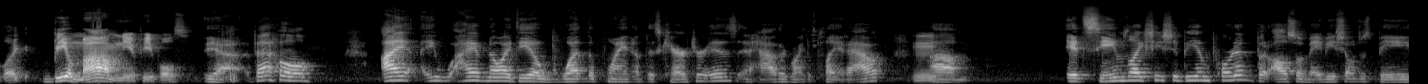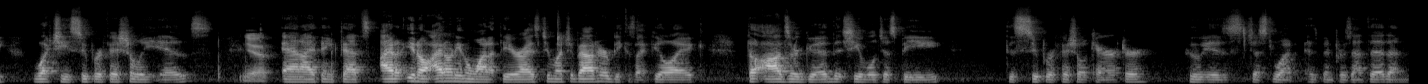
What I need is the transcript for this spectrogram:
Like, be a mom, Nia Peeples. Yeah. That whole. I, I I have no idea what the point of this character is and how they're going to play it out. Mm. Um, it seems like she should be important, but also maybe she'll just be what she superficially is. Yeah. and I think that's I don't you know I don't even want to theorize too much about her because I feel like the odds are good that she will just be this superficial character who is just what has been presented and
